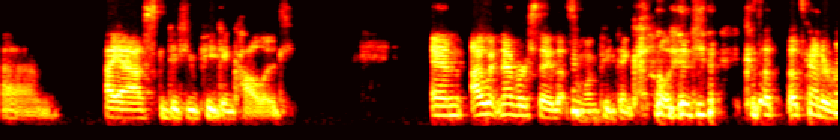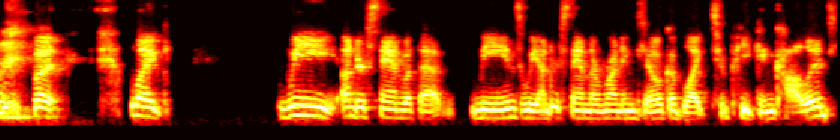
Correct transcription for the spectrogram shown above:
um, I ask, did you peak in college? And I would never say that someone peaked in college because that, that's kind of rude. But like, we understand what that means. We understand the running joke of like to peak in college.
